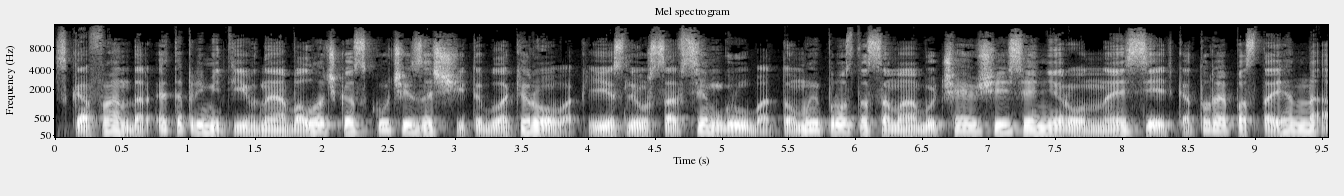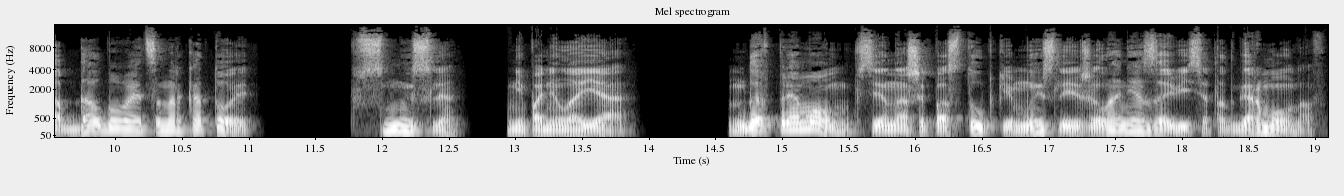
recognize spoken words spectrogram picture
Скафандр – это примитивная оболочка с кучей защиты блокировок. Если уж совсем грубо, то мы просто самообучающаяся нейронная сеть, которая постоянно обдалбывается наркотой. «В смысле?» – не поняла я. Да в прямом, все наши поступки, мысли и желания зависят от гормонов.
